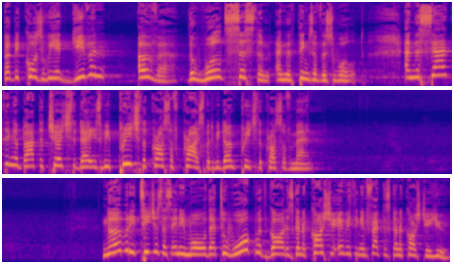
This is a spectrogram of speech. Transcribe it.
but because we had given over the world system and the things of this world. And the sad thing about the church today is we preach the cross of Christ, but we don't preach the cross of man. Nobody teaches us anymore that to walk with God is going to cost you everything. In fact, it's going to cost you you.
